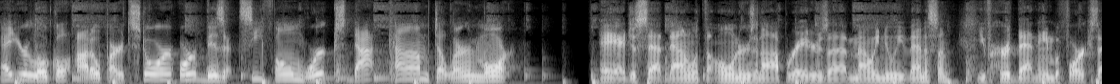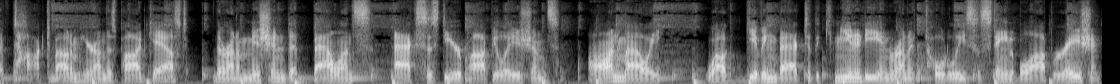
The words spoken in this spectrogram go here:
at your local auto parts store or visit seafoamworks.com to learn more. Hey, I just sat down with the owners and operators of Maui Nui Venison. You've heard that name before because I've talked about them here on this podcast. They're on a mission to balance axis deer populations on Maui while giving back to the community and run a totally sustainable operation.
